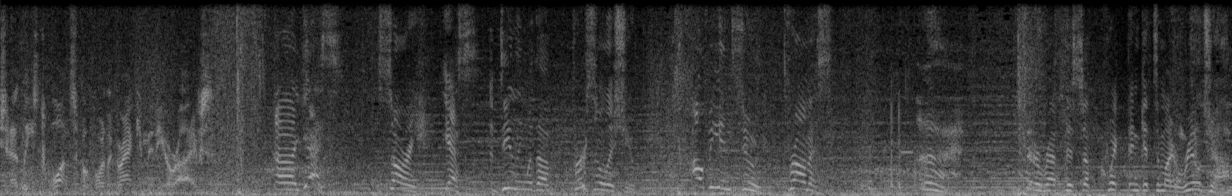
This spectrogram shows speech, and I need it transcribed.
Through at least once before the grant committee arrives. Uh, yes. Sorry. Yes. Dealing with a personal issue. I'll be in soon. Promise. Ugh. Better wrap this up quick than get to my real job.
